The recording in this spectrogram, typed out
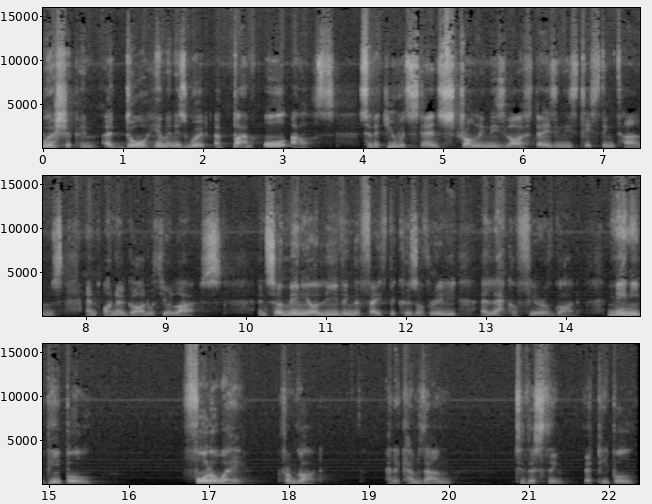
Worship Him, adore Him and His word above all else, so that you would stand strong in these last days, in these testing times, and honor God with your lives. And so many are leaving the faith because of really a lack of fear of God. Many people fall away from God. And it comes down to this thing that people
